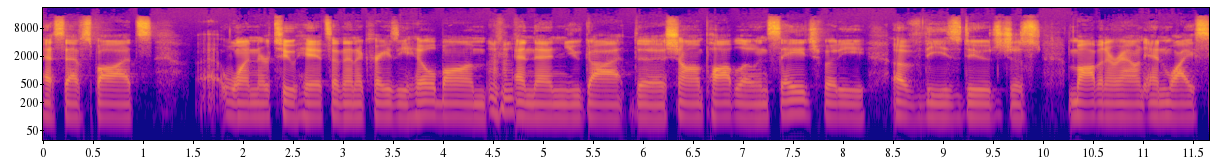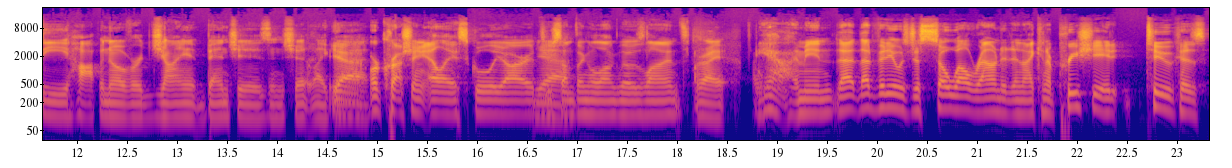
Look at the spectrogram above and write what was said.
SF spots. One or two hits and then a crazy hill bomb, mm-hmm. and then you got the Sean Pablo and Sage footy of these dudes just mobbing around NYC, hopping over giant benches and shit like Yeah. that. Or crushing LA schoolyards Yeah. or something along those lines. right. Yeah, I mean that that video was just so well rounded, and I can appreciate it too because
